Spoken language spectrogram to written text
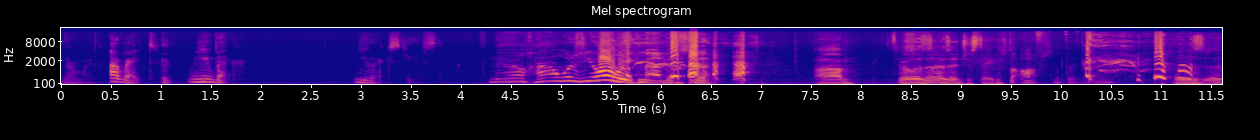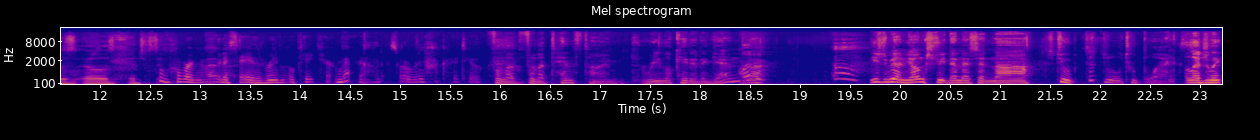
Never mind. All right. You better. You are excused. Now, how was your week? Now, this uh, Um, it was it was interesting. it's the opposite. Thing. It was it was it was interesting. What we're not going to say is relocate Caribana. That's what we're not going to do. for the for the tenth time, relocated again. Used to be on Yonge Street, then they said, "Nah, it's too, it's a little too black." Allegedly,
